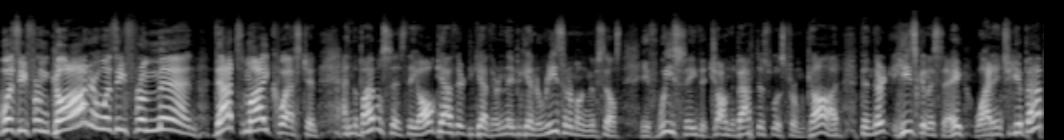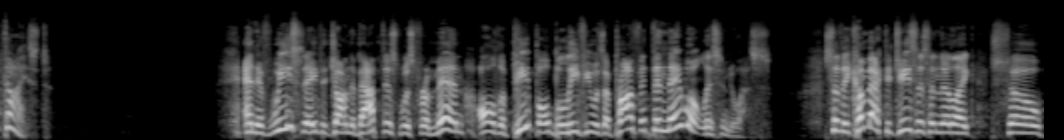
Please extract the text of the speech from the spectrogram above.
was he from God or was he from men? That's my question. And the Bible says they all gathered together and they began to reason among themselves. If we say that John the Baptist was from God, then he's going to say, Why didn't you get baptized? And if we say that John the Baptist was from men, all the people believe he was a prophet, then they won't listen to us. So they come back to Jesus and they're like, So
